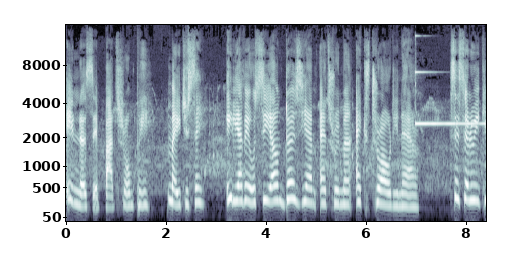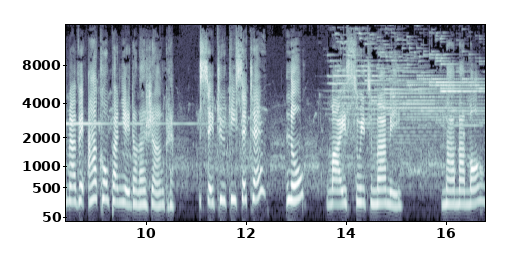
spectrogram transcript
Il ne s'est pas trompé. Mais tu sais, il y avait aussi un deuxième être humain extraordinaire. C'est celui qui m'avait accompagné dans la jungle. Sais-tu qui c'était? Non? My sweet mommy. Ma maman.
